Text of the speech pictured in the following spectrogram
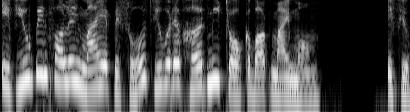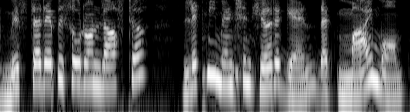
If you've been following my episodes, you would have heard me talk about my mom. If you missed that episode on laughter, let me mention here again that my mom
